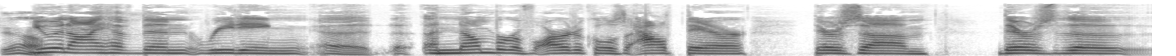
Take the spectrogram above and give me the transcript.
Yeah. You and I have been reading uh, a number of articles out there. There's um, there's the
